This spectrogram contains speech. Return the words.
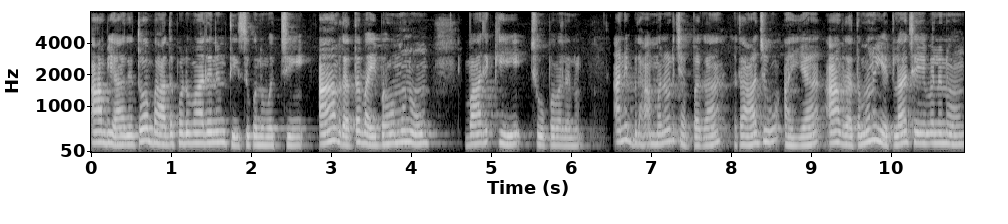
ఆ వ్యాధితో బాధపడు వారిని తీసుకుని వచ్చి ఆ వ్రత వైభవమును వారికి చూపవలను. అని బ్రాహ్మణుడు చెప్పగా రాజు అయ్యా ఆ వ్రతమును ఎట్లా చేయవలనో?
